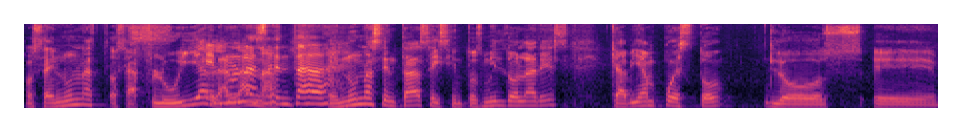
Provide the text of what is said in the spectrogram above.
O sea, en una, o sea, fluía En la una lana. sentada. En una sentada, 600 mil dólares que habían puesto los eh,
